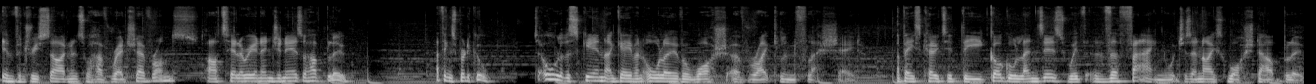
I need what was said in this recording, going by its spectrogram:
Infantry sergeants will have red chevrons, artillery and engineers will have blue. I think it's pretty cool. To all of the skin, I gave an all over wash of Reikland flesh shade. I base coated the goggle lenses with the Fang, which is a nice washed out blue.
